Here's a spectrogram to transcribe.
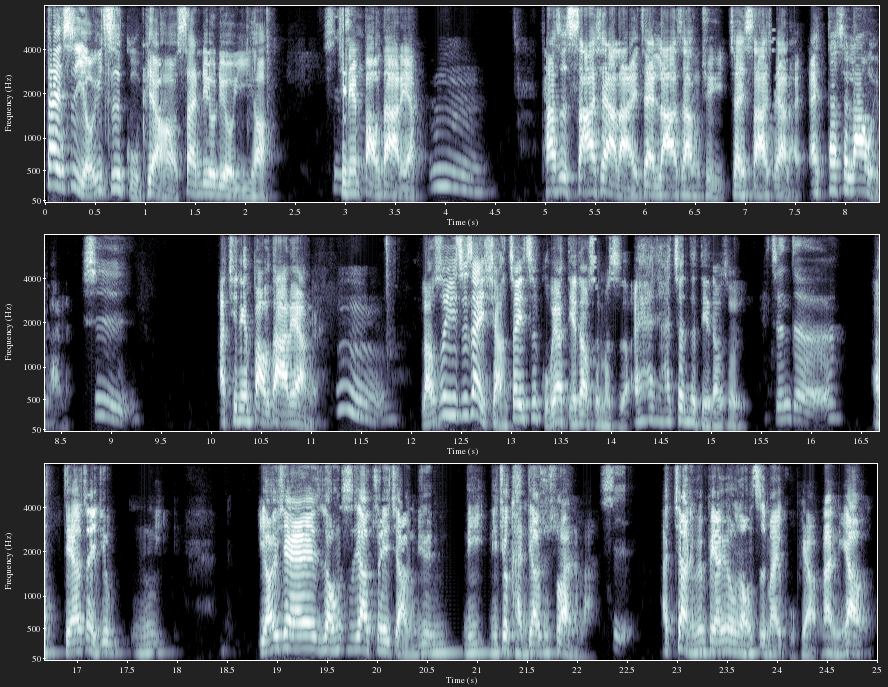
但是有一只股票哈，三六六一哈，今天爆大量，嗯。它是杀下来再拉上去，再杀下来，哎，它是拉尾盘的，是。啊，今天爆大量了，嗯，老师一直在想这一只股票跌到什么时候？哎，还真的跌到这里，真的。啊，跌到这里就你有一些融资要追缴，你就你你就砍掉就算了嘛，是。啊，叫你们不要用融资买股票，那你要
